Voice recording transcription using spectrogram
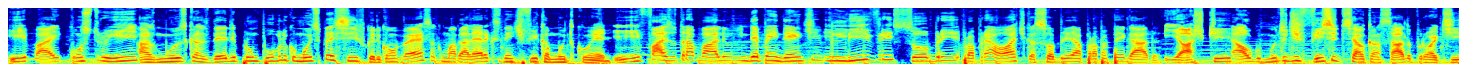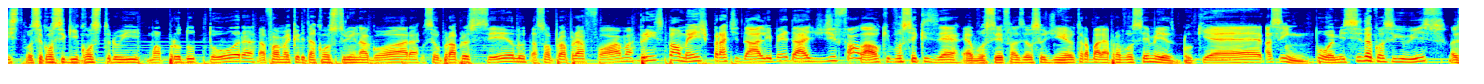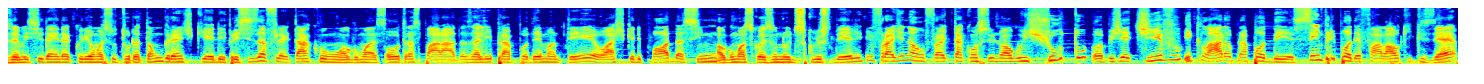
e vai construir as músicas dele pra um público muito específico. Ele conversa com uma galera que se identifica muito com ele. E, e faz o trabalho independente e livre sobre a própria ótica, sobre a própria pegada. E acho que é algo muito difícil de ser alcançado por um artista. Você conseguir construir uma produtora da forma que ele tá construindo agora, o seu próprio selo, da sua própria forma, principalmente pra te dar a liberdade de falar o que você quiser. É você fazer o seu dinheiro trabalhar pra você mesmo. O que é, assim, pô, o Emicida conseguiu isso, mas o Emicida ainda criou uma estrutura tão grande que ele precisa flertar com algumas outras paradas ali pra poder manter. Eu acho que ele poda, assim, algumas coisas no discurso dele. E o Freud não. O Freud tá construindo algo enxuto enxuto, objetivo e claro para poder sempre poder falar o que quiser,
